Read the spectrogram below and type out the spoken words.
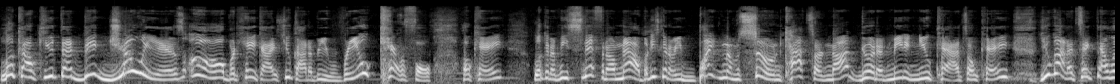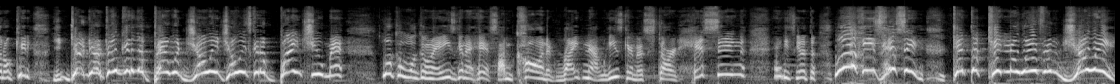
Look how cute that big Joey is. Oh, but hey guys, you gotta be real careful, okay? Look at him, he's sniffing them now, but he's gonna be biting them soon. Cats are not good at meeting new cats, okay? You gotta take that little kitty. You, don't, don't get in the bed with Joey. Joey's gonna bite you, man. Look, look, look, he's gonna hiss. I'm calling it right now. He's gonna start hissing, and he's gonna. look, he's hissing. Get the kitten away from Joey.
